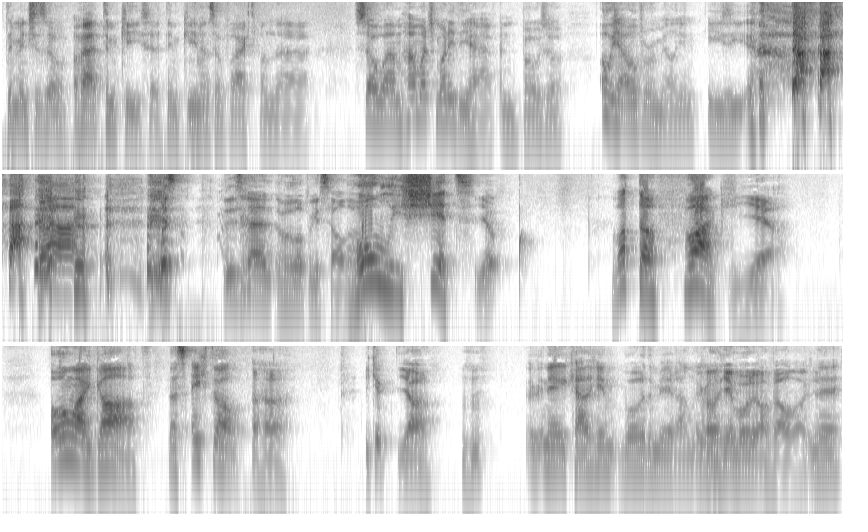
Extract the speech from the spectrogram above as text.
Tim Minchin zo... Of Tim Key, sorry. Tim Key dan zo vraagt van... so, um, how much money do you have? En Bo zo... Oh ja, over a million. Easy. dit, is, dit is mijn voorlopige saldo. Holy shit! Yep. What the fuck? Yeah. Oh my god. Dat is echt wel... Aha. Ik heb... Ja. Mhm. Nee, ik ga er geen woorden meer aan... Ik ga er geen woorden aan vuil maken. Nee,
